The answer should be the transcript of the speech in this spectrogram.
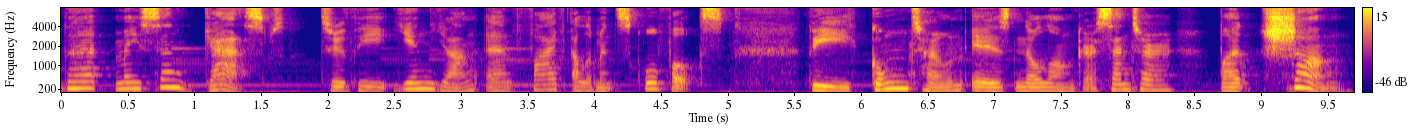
that may send gasps to the yin yang and five element school folks. The gong tone is no longer center, but shang.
